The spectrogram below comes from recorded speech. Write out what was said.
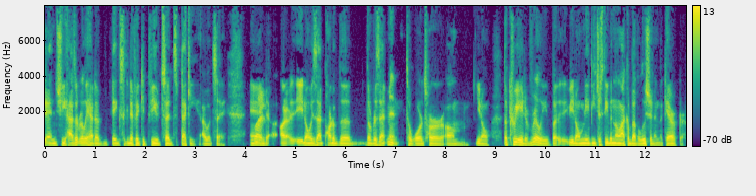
and she hasn't really had a big significant feud since Becky, I would say. And right. uh, you know, is that part of the the resentment towards her? Um, you know, the creative, really, but you know, maybe just even the lack of evolution in the character.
